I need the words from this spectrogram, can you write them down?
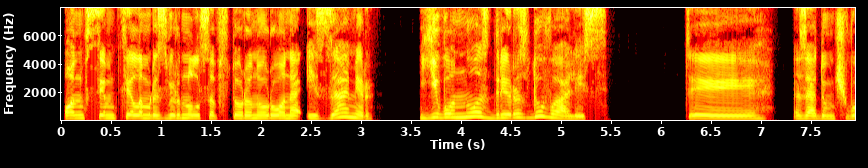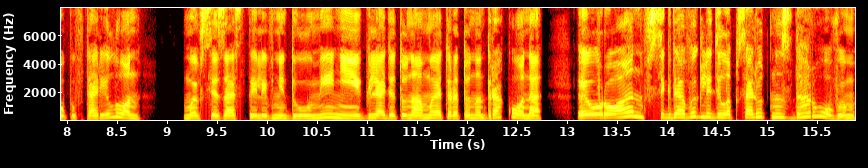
Он всем телом развернулся в сторону Рона и замер. Его ноздри раздувались. «Ты...» — задумчиво повторил он. Мы все застыли в недоумении, глядя то на Мэтра, то на дракона. Эуруан всегда выглядел абсолютно здоровым,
